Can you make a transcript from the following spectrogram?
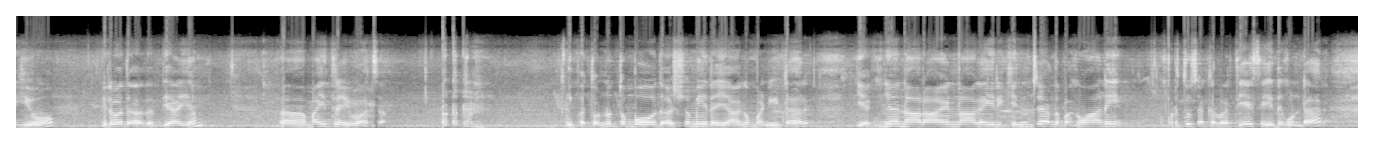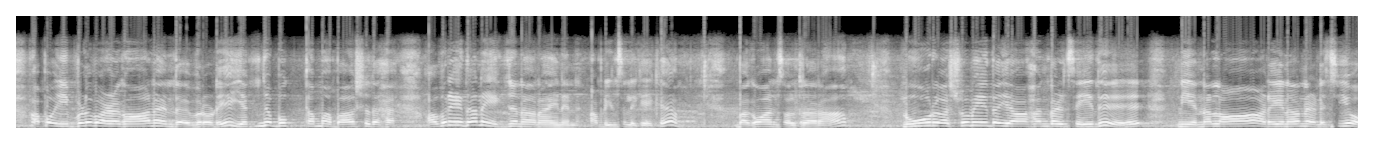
ஐயோ இருபதாவது அத்தியாயம் மைத்ரை வாச்சா. இப்போ தொண்ணூத்தொம்போது அஸ்வமேத யாகம் பண்ணிட்டார். யக்ஞ நாராயணனாக இருக்கின்ற அந்த பகவானே. பிருத்து சக்கரவர்த்தியை செய்து கொண்டார். அப்போ இவ்வளவு அழகான இந்த இவருடைய யக்ஞ புக்தம் அபாஷதக அவரே தானே யக்ஞ நாராயணன் அப்படின்னு சொல்லி கேட்க பகவான் சொல்றாரா நூறு அஸ்வமேத யாகங்கள் செய்து நீ என்னெல்லாம் அடையணும்னு நினைச்சியோ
